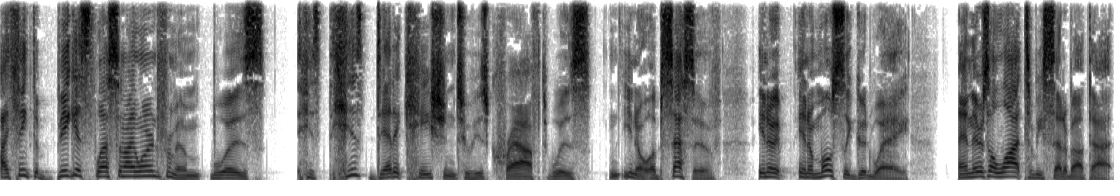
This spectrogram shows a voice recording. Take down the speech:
I think the biggest lesson I learned from him was his his dedication to his craft was, you know, obsessive in a in a mostly good way. And there's a lot to be said about that,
